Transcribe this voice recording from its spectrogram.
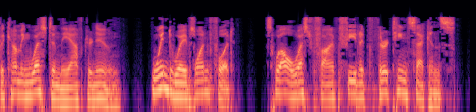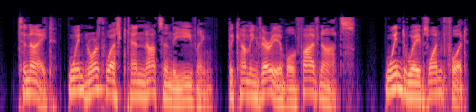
becoming west in the afternoon. Wind waves 1 foot. Swell west 5 feet at 13 seconds. Tonight, wind northwest 10 knots in the evening, becoming variable 5 knots. Wind waves 1 foot.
